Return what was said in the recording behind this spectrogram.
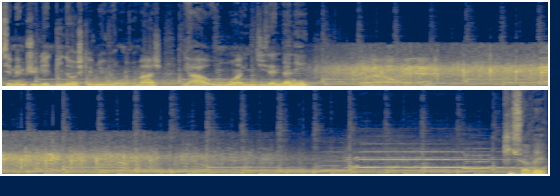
c'est même Juliette Binoche qui est venue lui rendre hommage il y a au moins une dizaine d'années. Voilà, Qui savait?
